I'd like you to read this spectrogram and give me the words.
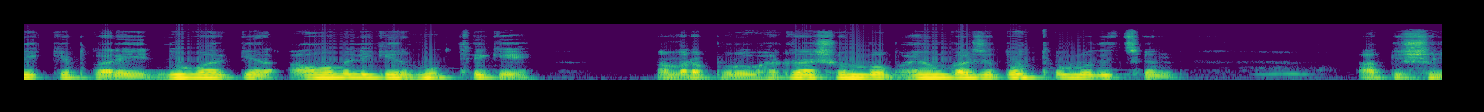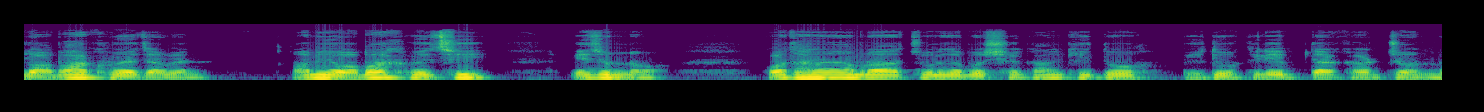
নিক্ষেপকারী নিউ ইয়র্কের আওয়ামী লীগের মুখ থেকে আমরা পুরো ঘটনা শুনব। ভয়ঙ্কর যে তথ্যগুলো দিচ্ছেন, আপনি শুনলে অবাক হয়ে যাবেন। আমি অবাক হয়েছি। এজন্য কথা নয় আমরা চলে যাব সে কাঙ্ক্ষিত ভিডিও ক্লিপ দেখার জন্য।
